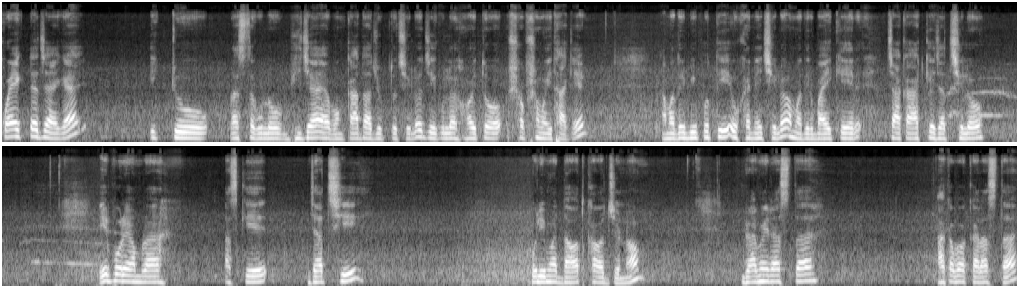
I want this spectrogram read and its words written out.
কয়েকটা জায়গায় একটু রাস্তাগুলো ভিজা এবং কাদাযুক্ত ছিল, যেগুলো হয়তো সবসময় থাকে। আমাদের বিপত্তি ওখানেই ছিল, আমাদের বাইকের চাকা আটকে যাচ্ছিল। এরপরে আমরা আজকে যাচ্ছি পলিমার দাওয়াত খাওয়ার জন্য। গ্রামের রাস্তা, আঁকাবাঁকা রাস্তা।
